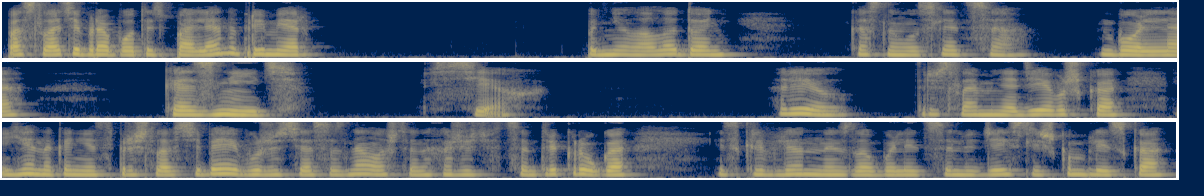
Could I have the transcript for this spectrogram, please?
Послать обработать поля, например. Подняла ладонь, коснулась лица. Больно. Казнить. Всех. Рил, трясла меня девушка, и я наконец пришла в себя и в ужасе осознала, что нахожусь в центре круга. Искривленные злобы лица людей слишком близко.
